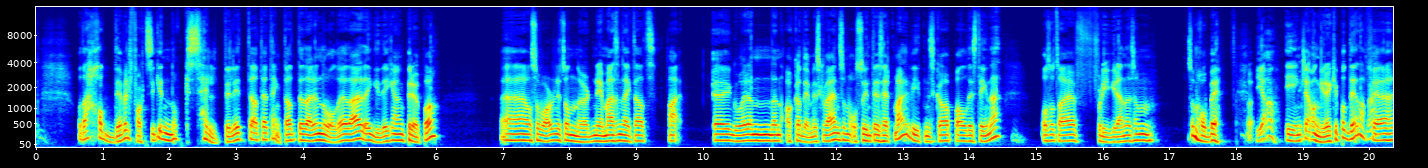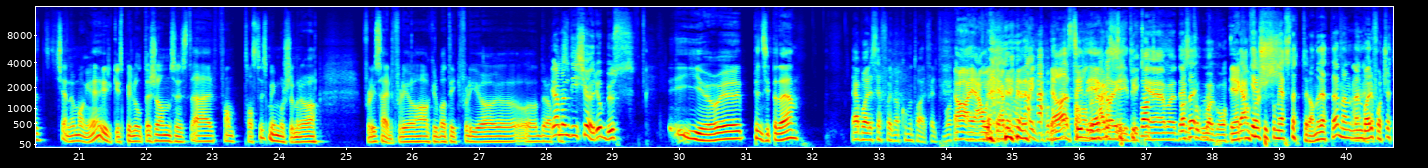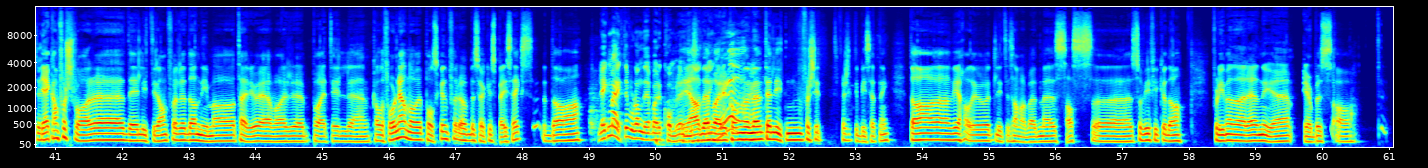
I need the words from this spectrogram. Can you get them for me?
Og der hadde jeg vel faktisk ikke nok selvtillit til at jeg tenkte at det der nåløyet der, det gidder jeg ikke engang prøve på. Eh, og så var det litt sånn nerden i meg som tenkte at nei, jeg går en, den akademiske veien, som også interesserte meg, vitenskap og alle disse tingene, og så tar jeg flygreiene som, som hobby. Ja. Egentlig angrer jeg ikke på det, da, for jeg kjenner jo mange yrkespiloter som syns det er fantastisk mye morsommere å fly seilfly og akrobatikkfly og, og dra på ja, men de kjører jo buss. Gjør jo i prinsippet det. Jeg bare ser for meg kommentarfeltet vårt. Ja, jeg orker ikke å tenke på det. Ja, jeg til- det, jeg men er bare sikker ikke, jeg Det altså, får bare gå. Jeg Jeg er ikke helt sikker på om jeg støtter han i dette, men, men bare fortsett, du. Jeg kan forsvare det litt, for da Nima og Terje og jeg var på vei til eh, California nå i påsken for å besøke SpaceX, da Legg merke til hvordan det bare kommer en Ja, det bare kom nevnt en liten forsikt, forsiktig bisetning. Da, vi hadde jo et lite samarbeid med SAS, eh, så vi fikk jo da fly med det der nye Airbus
